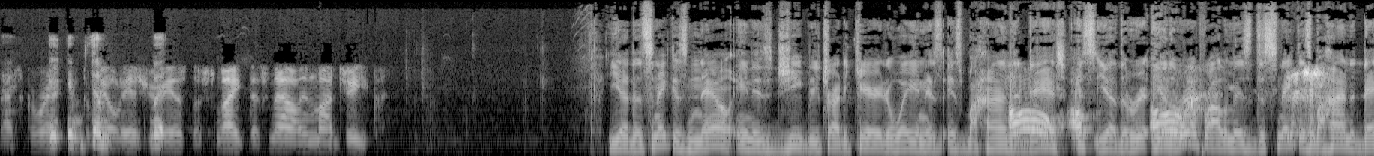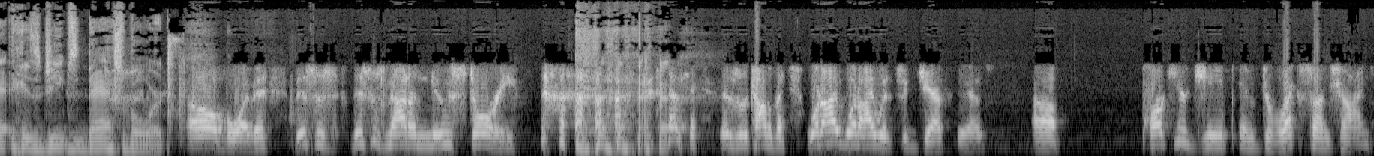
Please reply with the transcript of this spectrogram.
That's correct. It- the, the- real issue but- is the snake that's now in my Jeep. Yeah, the snake is now in his jeep. He tried to carry it away, and it's, it's behind the Oh, dash. oh. It's, yeah, the re- yeah the Oh. real problem is the snake is behind the da- his jeep's dashboard. Oh boy, this, is this is not a new story. this is a common thing. What I what I would suggest is uh, park your Jeep in direct sunshine.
